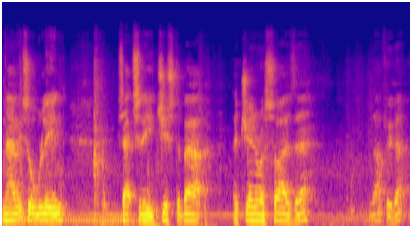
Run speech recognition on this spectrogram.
Now it's all in, it's actually just about a generous size there. Lovely that.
